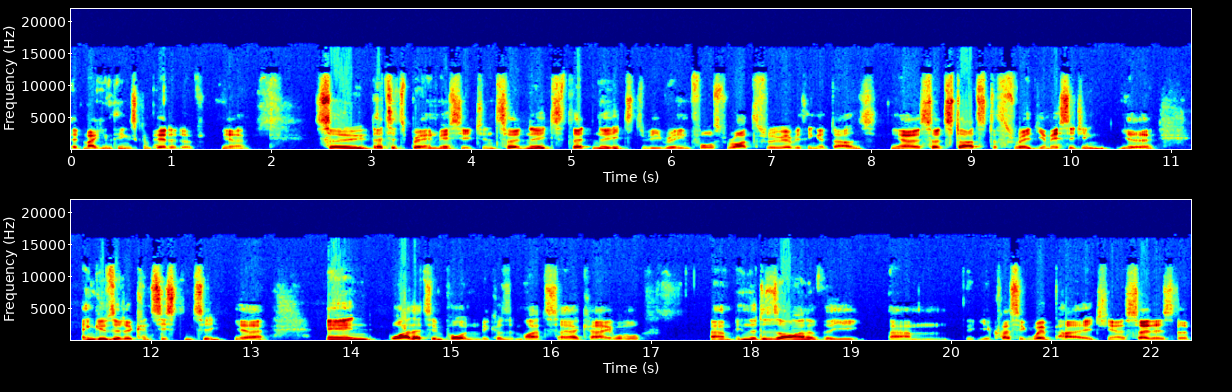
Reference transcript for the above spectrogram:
at making things competitive. You know, so that's its brand message, and so it needs that needs to be reinforced right through everything it does. You know, so it starts to thread your messaging. You know, and gives it a consistency. Yeah. And why that's important because it might say, okay, well, um, in the design of the um, your classic web page, you know, say there's the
